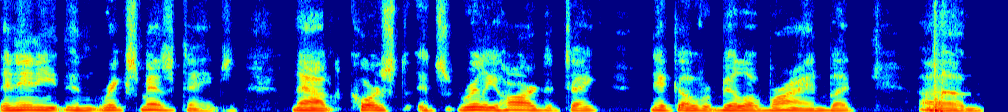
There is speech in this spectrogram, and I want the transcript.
than any than Rick Smith's teams. Now, of course, it's really hard to take Nick over Bill O'Brien, but um,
